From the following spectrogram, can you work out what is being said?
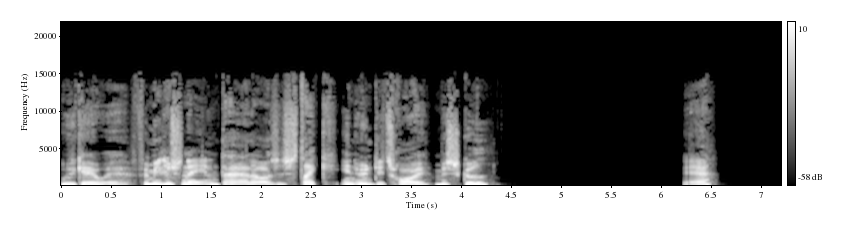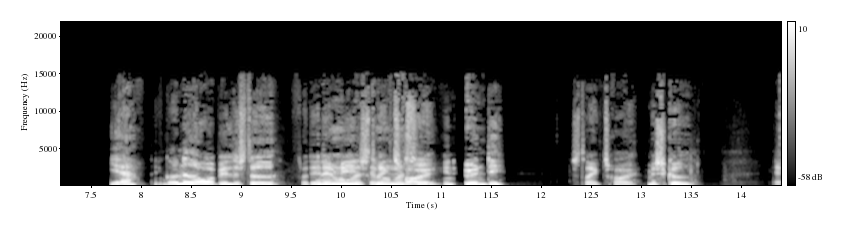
udgave af Familiejournalen, der er der også strik en yndig trøje med skød. Ja, Ja, den går ned over bæltestedet, for det er nemlig en striktrøje, en yndig striktrøje med skød. Ja,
